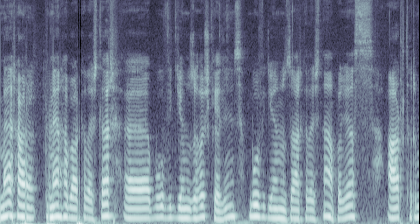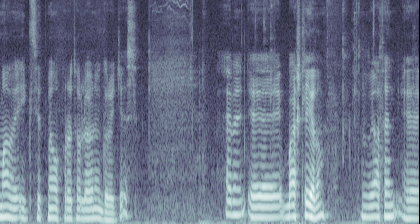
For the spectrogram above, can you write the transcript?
Merhaba, merhaba arkadaşlar. Ee, bu videomuza hoş geldiniz. Bu videomuzda arkadaş ne yapacağız? Artırma ve eksiltme operatörlerini göreceğiz. Hemen e, başlayalım. Zaten e,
